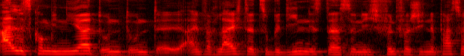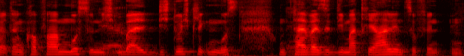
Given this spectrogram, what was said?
alles kombiniert und, und äh, einfach leichter zu bedienen ist, dass du nicht fünf verschiedene Passwörter im Kopf haben musst und nicht ja. überall dich durchklicken musst, um ja. teilweise die Materialien zu finden. Mhm,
